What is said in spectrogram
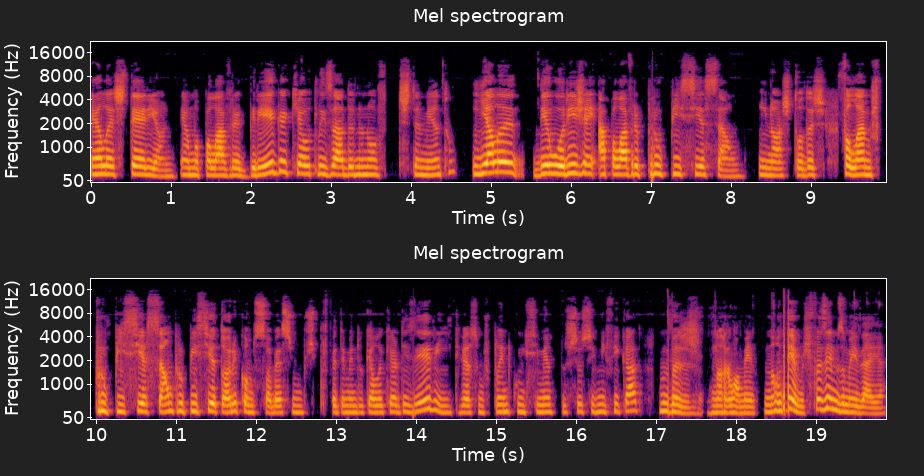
Elesterion é uma palavra grega que é utilizada no Novo Testamento e ela deu origem à palavra propiciação. E nós todas falamos propiciação, propiciatório, como se soubéssemos perfeitamente o que ela quer dizer e tivéssemos pleno conhecimento do seu significado, mas normalmente não temos, fazemos uma ideia.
